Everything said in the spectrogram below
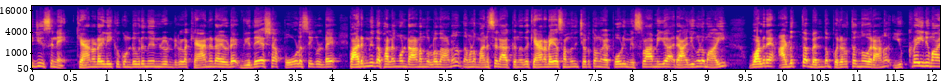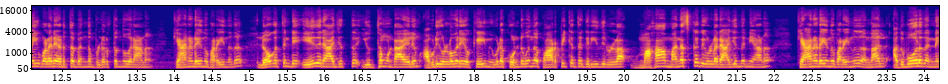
റെഫ്യൂജീസിനെ കാനഡയിലേക്ക് കൊണ്ടുവരുന്നതിന് വേണ്ടിയുള്ള കാനഡയുടെ വിദേശ പോളിസികളുടെ പരിണിത ഫലം കൊണ്ടാണെന്നുള്ളതാണ് നമ്മൾ മനസ്സിലാക്കുന്നത്. കാനഡയെ സംബന്ധിച്ചിടത്തോളം എപ്പോഴും ഇസ്ലാമിക രാജ്യങ്ങളുമായി വളരെ അടുത്ത ബന്ധം പുലർത്തുന്നവരാണ്. യുക്രൈനുമായി വളരെ അടുത്ത ബന്ധം പുലർത്തുന്നവരാണ് കാനഡ എന്ന് പറയുന്നത് ലോകത്തിന്റെ ഏത് രാജ്യത്ത് യുദ്ധമുണ്ടായാലും അവിടെയുള്ളവരെയൊക്കെയും ഇവിടെ കൊണ്ടുവന്ന് പാർപ്പിക്കത്തക്ക രീതിയിലുള്ള മഹാമനസ്കതയുള്ള രാജ്യം തന്നെയാണ് കാനഡ എന്ന് പറയുന്നത്. എന്നാൽ അതുപോലെ തന്നെ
